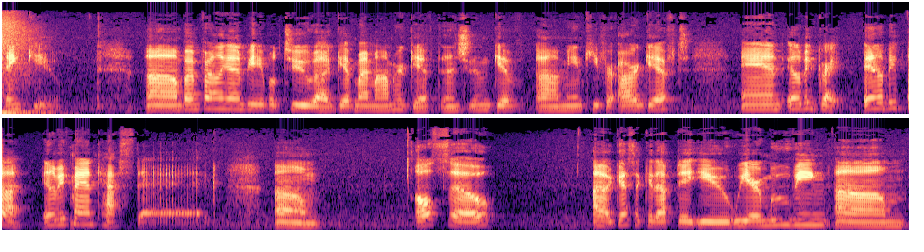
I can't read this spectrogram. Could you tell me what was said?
Thank you. Um, but I'm finally going to be able to uh, give my mom her gift, and then she's going to give uh, me and Kiefer our gift, and it'll be great. It'll be fun. It'll be fantastic. Um, also, I guess I could update you. We are moving um,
